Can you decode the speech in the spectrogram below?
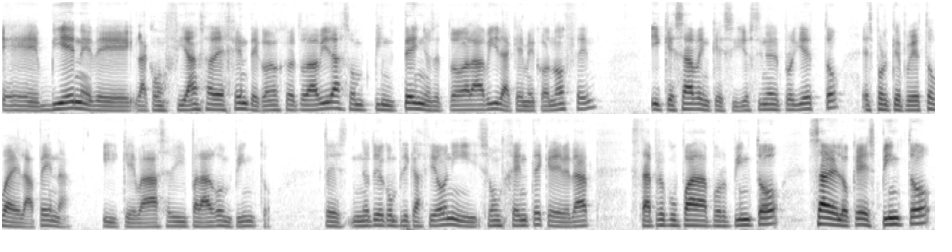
eh, viene de la confianza de gente que conozco de toda la vida, son pinteños de toda la vida que me conocen y que saben que si yo estoy en el proyecto es porque el proyecto vale la pena y que va a servir para algo en Pinto. Entonces, no tengo complicación y son gente que de verdad está preocupada por Pinto, sabe lo que es Pinto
